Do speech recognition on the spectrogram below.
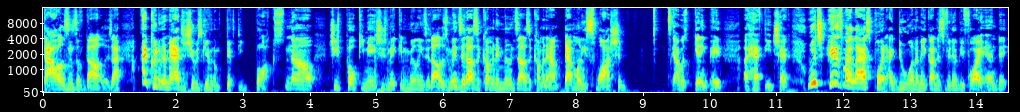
thousands of dollars. I I couldn't imagine she was giving him fifty bucks. No, she's Pokimane. She's making millions of dollars. Millions of dollars are coming in. Millions of dollars are coming out. That money's swashing. This guy was getting paid a hefty check. Which here's my last point I do want to make on this video before I end it.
